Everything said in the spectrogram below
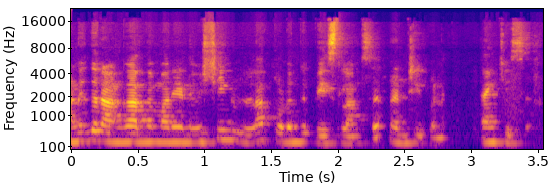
அணுகிறாங்க அந்த மாதிரியான விஷயங்கள் எல்லாம் தொடர்ந்து பேசலாம் சார் நன்றி வணக்கம். தேங்க்யூ சார்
